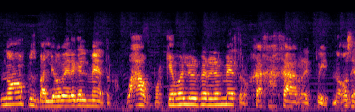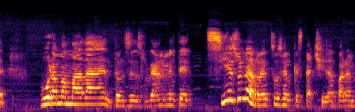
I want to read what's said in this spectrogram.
No, pues valió verga el metro. Wow, ¿por qué valió verga el metro? Ja, ja, ja, retweet. No, o sea, pura mamada. Entonces, realmente, sí es una red social que está chida para,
